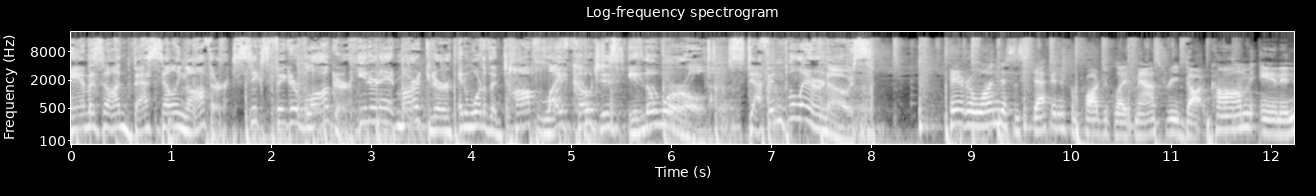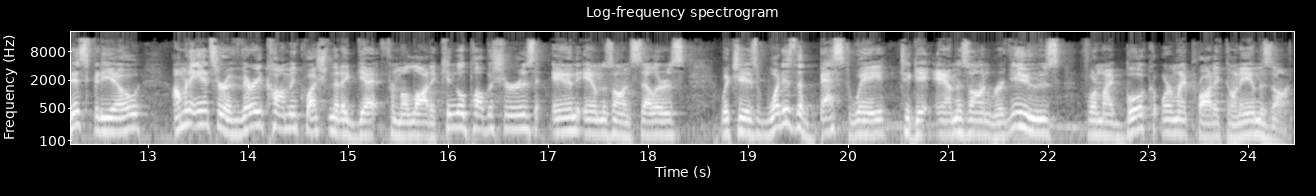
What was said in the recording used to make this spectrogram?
Amazon best-selling author, six-figure blogger, internet marketer, and one of the top life coaches in the world, Stefan Pylarinos. Hey everyone, this is Stefan from ProjectLifeMastery.com, and in this video, I'm going to answer a very common question that I get from a lot of Kindle publishers and Amazon sellers, which is what is the best way to get Amazon reviews for my book or my product on Amazon?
